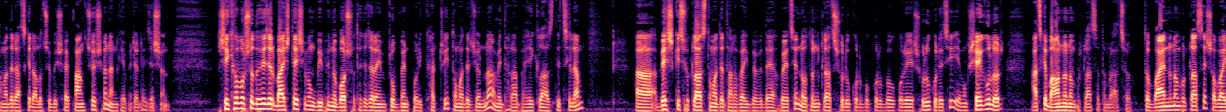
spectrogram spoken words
আমাদের আজকের আলোচ্য বিষয় পাংচুয়েশন অ্যান্ড ক্যাপিটালাইজেশন শিক্ষাবর্ষ দুই হাজার বাইশ তেইশ এবং বিভিন্ন বর্ষ থেকে যারা ইম্প্রুভমেন্ট পরীক্ষার্থী, তোমাদের জন্য আমি ধারাবাহিক ক্লাস দিচ্ছিলাম। বেশ কিছু ক্লাস তোমাদের ধারাবাহিকভাবে দেওয়া হয়েছে। নতুন ক্লাস শুরু করব করব, করে শুরু করেছি এবং সেগুলোর আজকে বাউন্ন নম্বর ক্লাসে তোমরা আছো। তো বায়ান্ন নম্বর ক্লাসে সবাই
